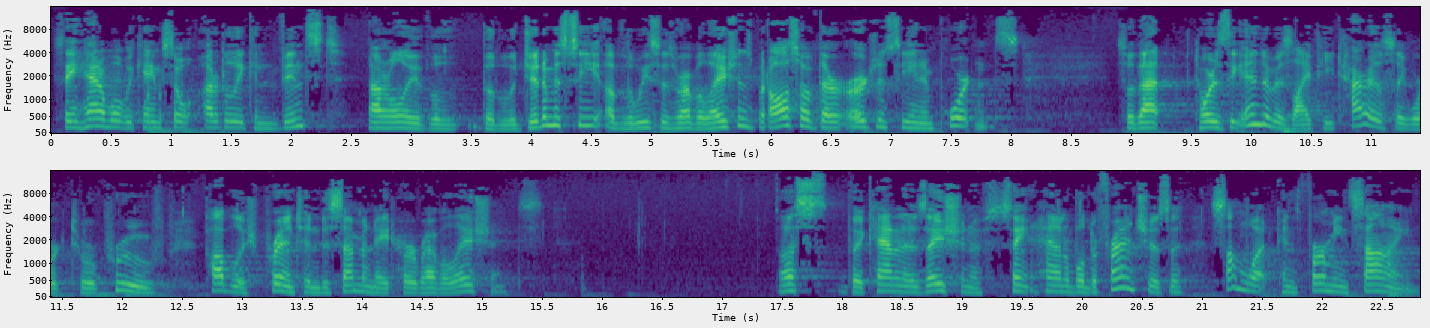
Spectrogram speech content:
St. Hannibal became so utterly convinced not only the, the legitimacy of Louisa's revelations, but also of their urgency and importance, so that towards the end of his life he tirelessly worked to approve, publish, print, and disseminate her revelations. Thus, the canonization of St. Hannibal de Francia is a somewhat confirming sign.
